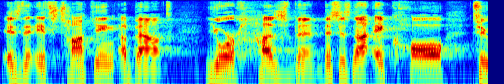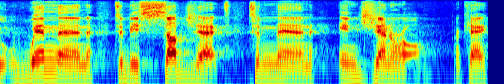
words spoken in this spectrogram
is that it's talking about your husband. This is not a call to women to be subject to men in general. Okay?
